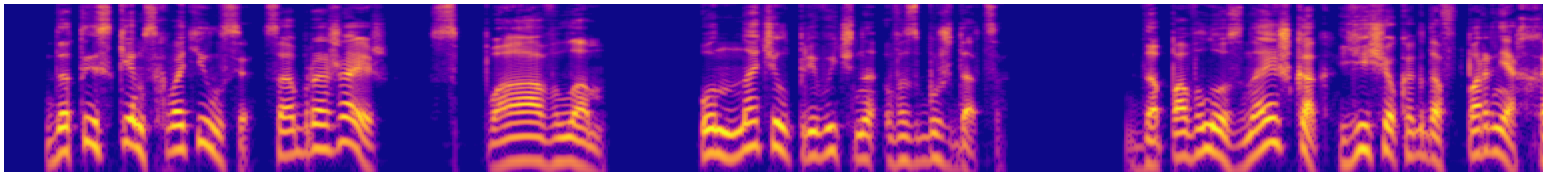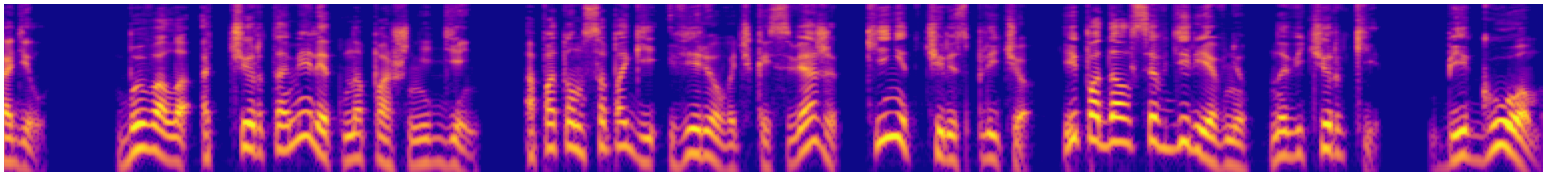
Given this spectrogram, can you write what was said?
— Да ты с кем схватился, соображаешь? С Павлом! Он начал привычно возбуждаться. Да Павло знаешь как, еще когда в парнях ходил. Бывало, отчертомелит на пашне день, а потом сапоги веревочкой свяжет, кинет через плечо и подался в деревню на вечерки. Бегом!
